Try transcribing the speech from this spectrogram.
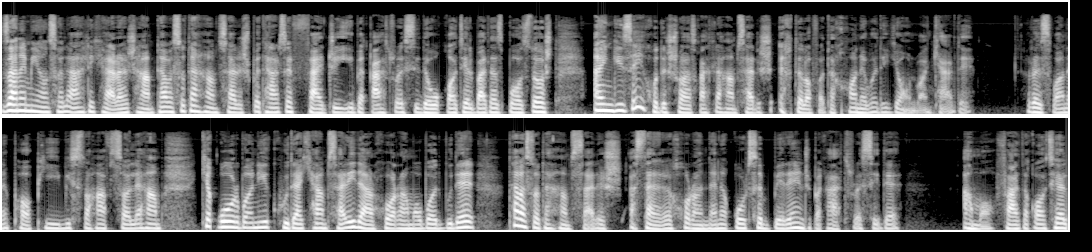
زن میان سال اهل کرج هم توسط همسرش به طرز فجیعی به قتل رسیده و قاتل بعد از بازداشت انگیزه خودش را از قتل همسرش اختلافات خانوادگی عنوان کرده. رزوان پاپی 27 ساله هم که قربانی کودک همسری در خورم آباد بوده توسط همسرش از طریق خوراندن قرص برنج به قتل رسیده اما فرد قاتل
